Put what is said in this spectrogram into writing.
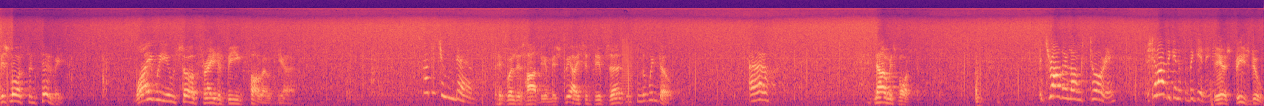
Miss Morstan, tell me, why were you so afraid of being followed here? How did you know? Well, there's hardly a mystery. I simply observed it from the window. Oh, Now, Miss Morstan. it's rather a long story. Shall I begin at the beginning? Yes, please do.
